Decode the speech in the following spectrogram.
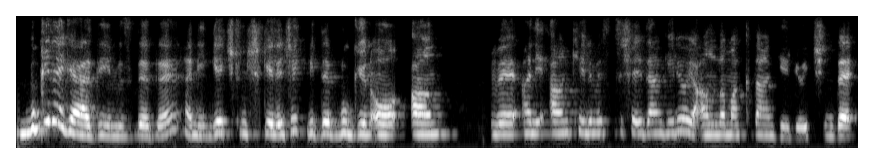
bugüne geldiğimizde de hani geçmiş gelecek bir de bugün o an ve hani an kelimesi şeyden geliyor ya anlamaktan geliyor. içinde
